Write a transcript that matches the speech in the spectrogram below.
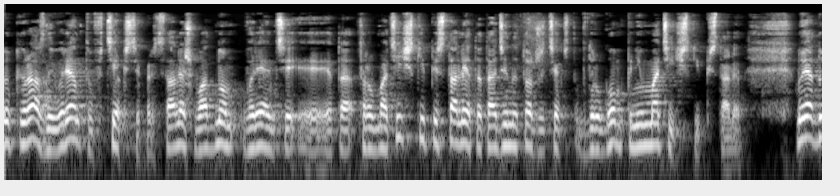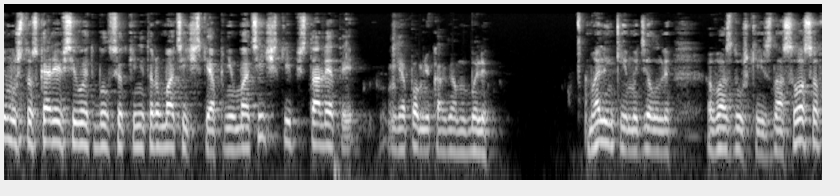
Тут разные варианты в тексте, представляешь, в одном варианте э, это травматический пистолет, это один и тот же текст, в другом пневматический пистолет. Но я думаю, что скорее всего это был все-таки не травматический, а пневматический пистолет. И я помню, когда мы были маленькие, мы делали воздушки из насосов,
